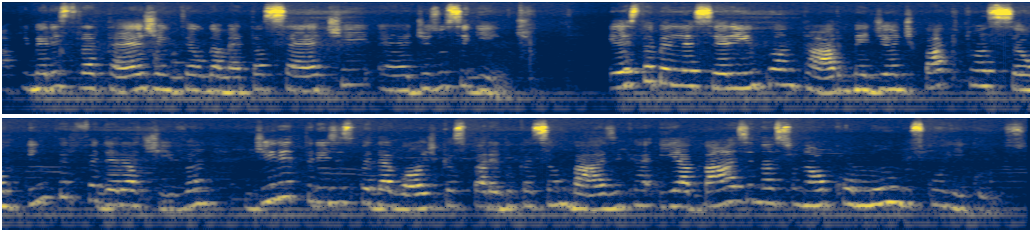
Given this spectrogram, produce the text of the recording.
A primeira estratégia, então, da meta 7 é, diz o seguinte: estabelecer e implantar, mediante pactuação interfederativa, diretrizes pedagógicas para a educação básica e a base nacional comum dos currículos,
